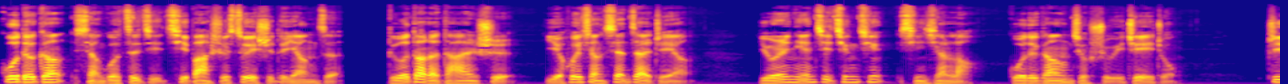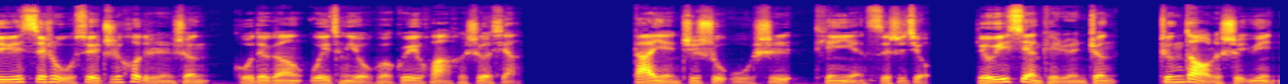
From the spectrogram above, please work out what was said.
郭德纲想过自己七八十岁时的样子，得到的答案是也会像现在这样。有人年纪轻轻心先老，郭德纲就属于这种。至于四十五岁之后的人生，郭德纲未曾有过规划和设想。大眼之数五十，天眼四十九，留一线给人争。争到了是运，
